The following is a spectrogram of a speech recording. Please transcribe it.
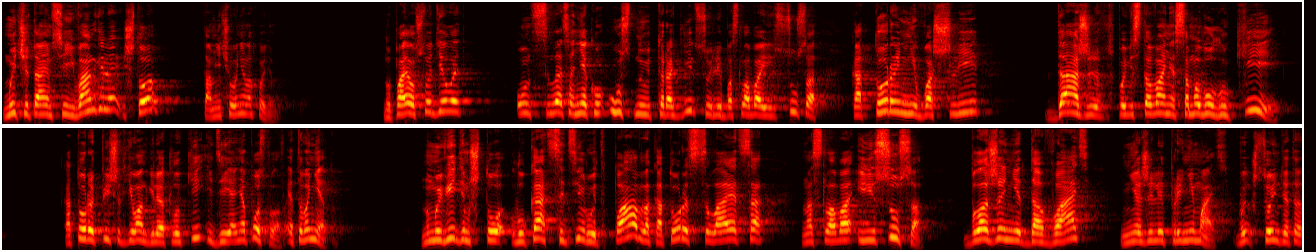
Мы читаем все Евангелия, что? Там ничего не находим. Но Павел что делает? Он ссылается на некую устную традицию, либо слова Иисуса, которые не вошли даже в повествование самого Луки, который пишет Евангелие от Луки и Деяния апостолов. Этого нет. Но мы видим, что Лука цитирует Павла, который ссылается на слова Иисуса. Блажение давать, нежели принимать. Вы что-нибудь это,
